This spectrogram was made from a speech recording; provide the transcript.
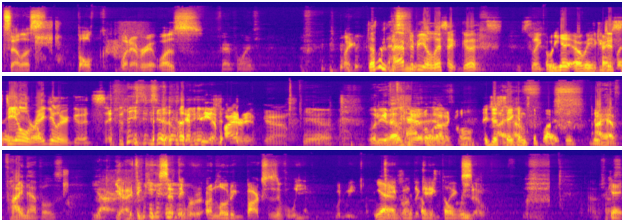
sell us bulk, whatever it was. Fair point. Like, Doesn't have to be illicit goods. It's like Are we get? Are we? you could just steal regular goods. And be a pirate. Yeah. yeah. What do you could have? just have a lot of gold. They just I take in have- supplies. They, they, I have pineapples. Yeah. yeah, I think he said they were unloading boxes of wheat when we yeah, came so on the probably stole gangplank. wheat. So I don't trust Okay.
